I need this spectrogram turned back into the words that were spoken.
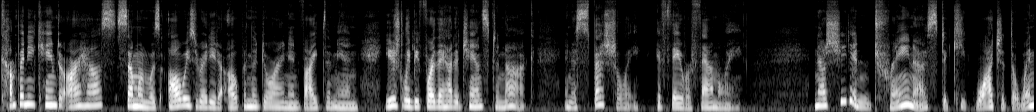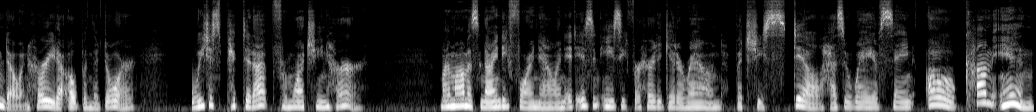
company came to our house, someone was always ready to open the door and invite them in, usually before they had a chance to knock, and especially if they were family. Now, she didn't train us to keep watch at the window and hurry to open the door. We just picked it up from watching her. My mom is 94 now, and it isn't easy for her to get around, but she still has a way of saying, Oh, come in,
